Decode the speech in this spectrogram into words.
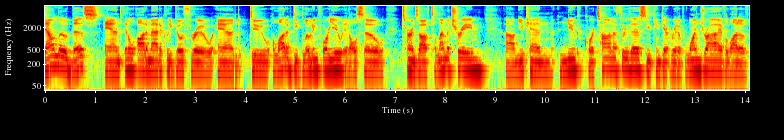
download this and it'll automatically go through and do a lot of debloating for you. It also turns off telemetry. Um, you can nuke Cortana through this. You can get rid of OneDrive, a lot of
